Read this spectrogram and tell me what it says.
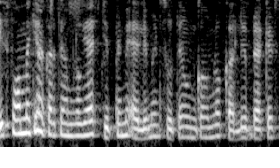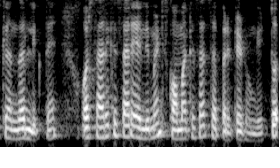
इस फॉर्म में क्या करते हैं हम लोग यार? जितने भी एलिमेंट्स होते हैं, उनको हम लोग करली ब्रैकेट्स के अंदर लिखते हैं और सारे के सारे एलिमेंट्स कॉमा के साथ सेपरेटेड होंगे। तो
